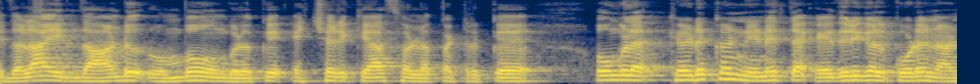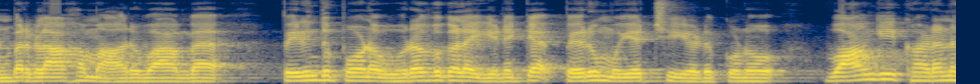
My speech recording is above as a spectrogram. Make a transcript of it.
இதெல்லாம் இந்த ஆண்டு ரொம்ப உங்களுக்கு எச்சரிக்கையாக சொல்லப்பட்டிருக்கு. உங்களை கெடுக்க நினைத்த எதிரிகள் கூட நண்பர்களாக மாறுவாங்க. பிரிந்து போன உறவுகளை இணைக்க பெரும் முயற்சி எடுக்கணும். வாங்கி கடனை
